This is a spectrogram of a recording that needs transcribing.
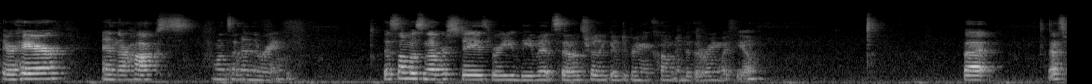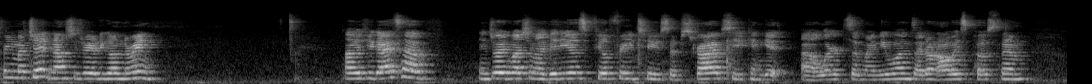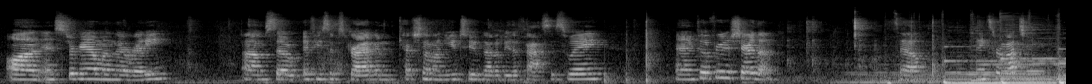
their hair and their hocks once I'm in the ring. This almost never stays where you leave it, so it's really good to bring a comb into the ring with you. But that's pretty much it. Now she's ready to go in the ring. Um, if you guys have enjoyed watching my videos, feel free to subscribe so you can get uh, alerts of my new ones. I don't always post them on Instagram when they're ready. Um, so if you subscribe and catch them on YouTube, that'll be the fastest way. And feel free to share them. So, thanks for watching.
